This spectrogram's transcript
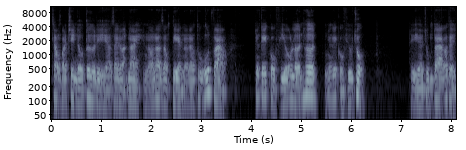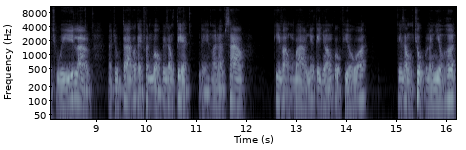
trong quá trình đầu tư thì à, giai đoạn này nó là dòng tiền nó đang thu hút vào những cái cổ phiếu lớn hơn những cái cổ phiếu trụ thì à, chúng ta có thể chú ý là, là chúng ta có thể phân bổ cái dòng tiền để mà làm sao kỳ vọng vào những cái nhóm cổ phiếu à, cái dòng trụ là nhiều hơn.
